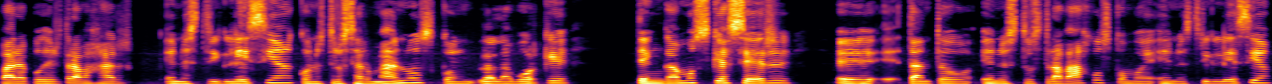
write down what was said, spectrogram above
para poder trabajar en nuestra iglesia, con nuestros hermanos, con la labor que tengamos que hacer eh, tanto en nuestros trabajos como en nuestra iglesia,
